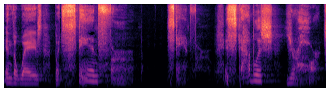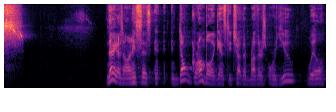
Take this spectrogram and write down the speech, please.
and the waves, but stand firm. Stand firm. Establish your hearts. And then he goes on, he says, and, and don't grumble against each other, brothers, or you will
